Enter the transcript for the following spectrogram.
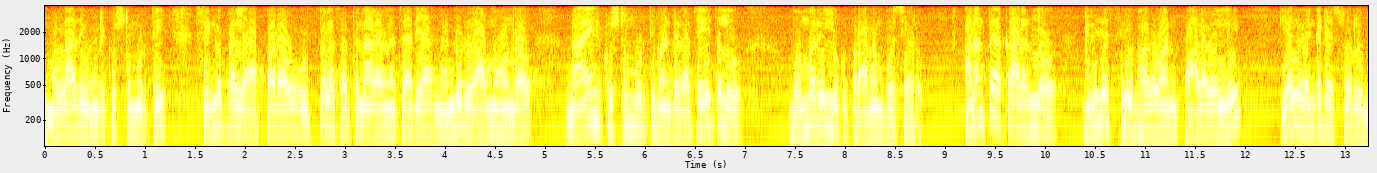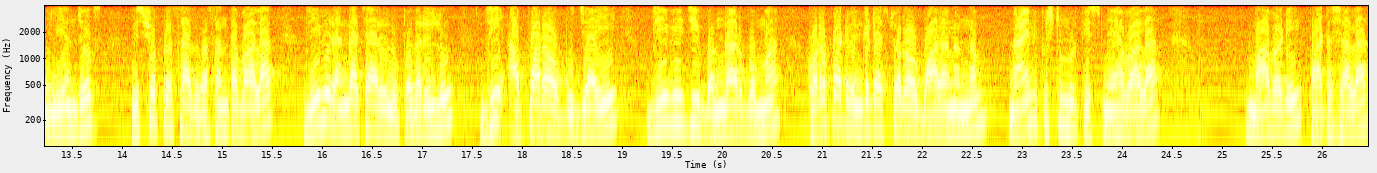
మల్లాది వెంకటకృష్ణమూర్తి సింగపల్లి అప్పారావు ఉత్పల సత్యనారాయణాచార్య నండూరి రామ్మోహన్ రావు నాయని కృష్ణమూర్తి వంటి రచయితలు బొమ్మరిల్లుకు ప్రాణం పోశారు. అనంతర కాలంలో Girijasri Bhagavan Palavelli L Venkateswarlu million jokes Vishwaprasad Vasantabala G V Rangacharyulu Podarillu G Apparao Bujjayi G V G Bangaru Bomma Korrapati వెంకటేశ్వరరావు బాలానందం నాయని కృష్ణమూర్తి స్నేహబాల మాబడి పాఠశాల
